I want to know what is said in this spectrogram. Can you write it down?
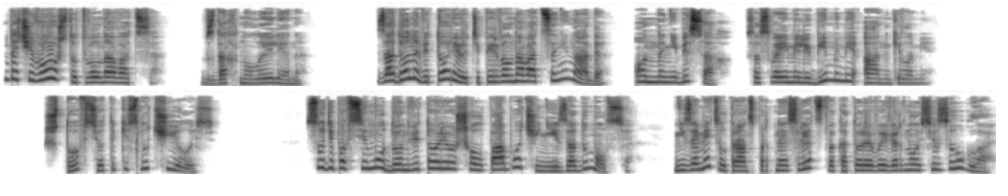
«Да чего уж тут волноваться?» — вздохнула Елена. «За Дона Виторио теперь волноваться не надо. Он на небесах, со своими любимыми ангелами». Что все-таки случилось? Судя по всему, Дон Виторио шел по обочине и задумался. Не заметил транспортное средство, которое вывернулось из-за угла.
